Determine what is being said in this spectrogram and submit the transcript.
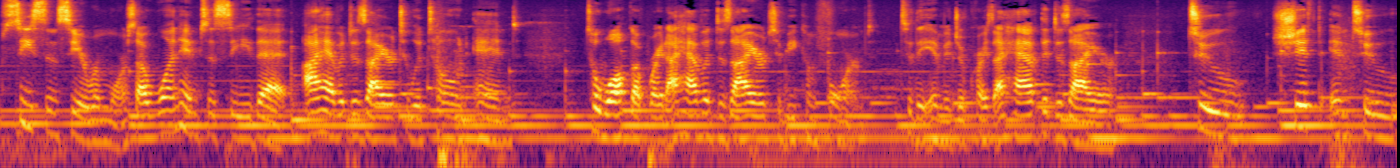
see sincere remorse. I want him to see that I have a desire to atone and to walk upright. I have a desire to be conformed to the image of Christ. I have the desire to shift into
